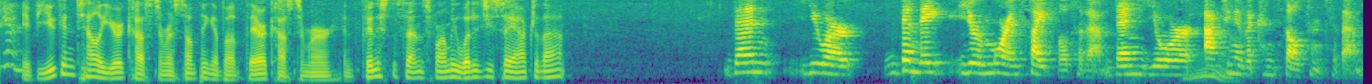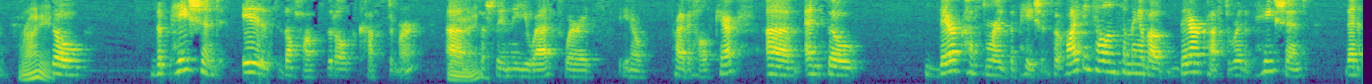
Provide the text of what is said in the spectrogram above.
Yeah. If you can tell your customer something about their customer and finish the sentence for me, what did you say after that? Then you are then they you're more insightful to them. Then you're acting as a consultant to them. Right. So the patient is the hospital's customer, um, Right. especially in the U.S. where it's you know private healthcare, um, and so their customer is the patient. So if I can tell them something about their customer, the patient, then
